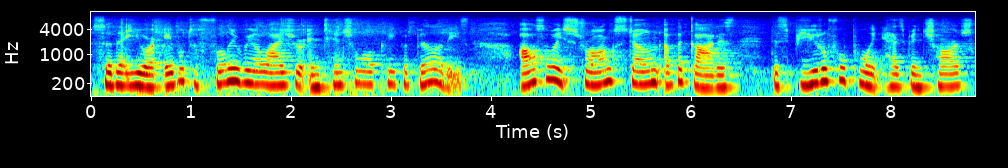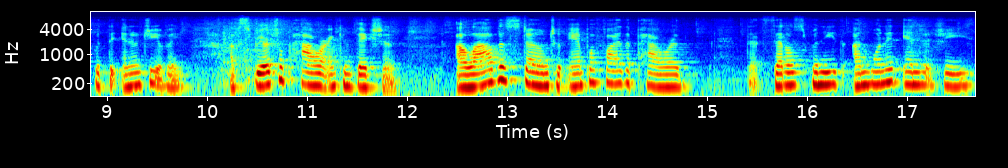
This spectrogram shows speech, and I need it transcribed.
so that you are able to fully realize your intentional capabilities. Also, a strong stone of the goddess, this beautiful point has been charged with the energy of, a, of spiritual power and conviction. Allow the stone to amplify the power that settles beneath unwanted energy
